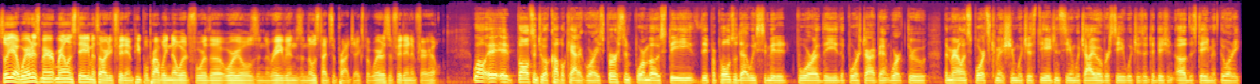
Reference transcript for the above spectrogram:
so, yeah, where does Maryland Stadium Authority fit in? People probably know it for the Orioles and the Ravens and those types of projects, but where does it fit in in Fair Hill? Well, it, it, falls into a couple categories. First and foremost, the the proposal that we submitted for the the four star event worked through the Maryland Sports Commission, which is the agency in which I oversee, which is a division of the Stadium Authority.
